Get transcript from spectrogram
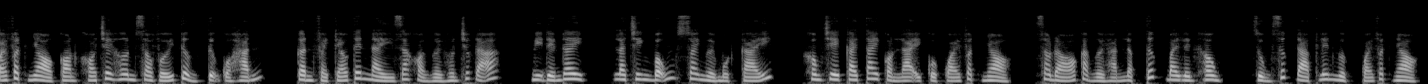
quái vật nhỏ còn khó chơi hơn so với tưởng tượng của hắn, cần phải kéo tên này ra khỏi người hơn trước đã. Nghĩ đến đây, La Trinh bỗng xoay người một cái, không chê cái tay còn lại của quái vật nhỏ, sau đó cả người hắn lập tức bay lên không, dùng sức đạp lên ngực quái vật nhỏ.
